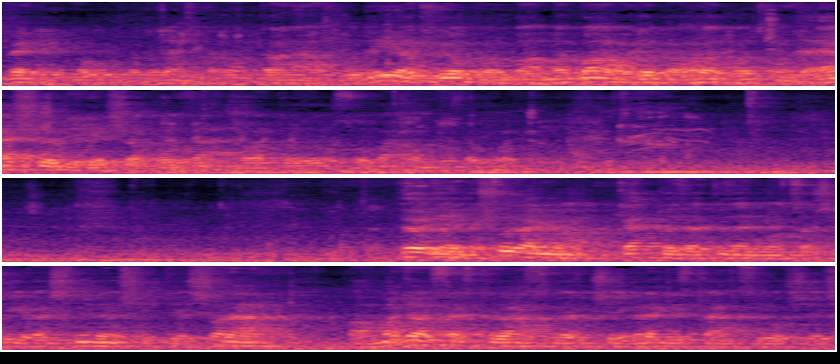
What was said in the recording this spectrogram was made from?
vegyék magukhoz az asztalon található díjat, jobbról, bal, balról jobbra haladott az első díj és a hozzá tartozó szobában szokott. Hölgyeim és Uraim, a 2018-as éves minősítés során a Magyar Fesztivál Szövetség regisztrációs és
